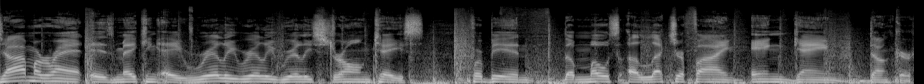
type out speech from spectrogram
Ja Morant is making a really, really, really strong case for being the most electrifying in-game dunker.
